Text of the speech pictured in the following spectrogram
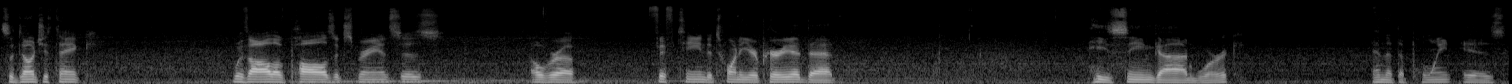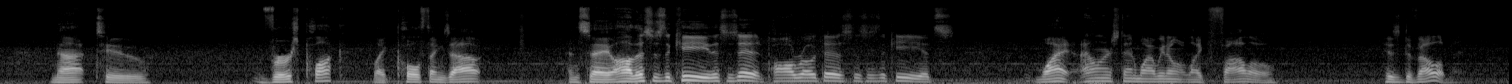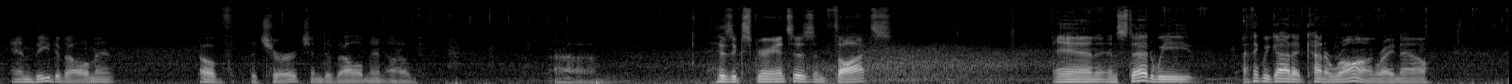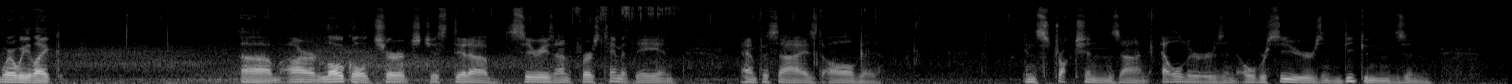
So don't you think, with all of Paul's experiences over a 15 to 20 year period, that he's seen God work, and that the point is not to verse pluck, like pull things out and say, "Oh, this is the key. This is it. Paul wrote this. This is the key." It's why I don't understand why we don't like follow his development and the development of the church and development of um, his experiences and thoughts. And instead, we, I think we got it kind of wrong right now, where we like, um, our local church just did a series on First Timothy and emphasized all the instructions on elders and overseers and deacons and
